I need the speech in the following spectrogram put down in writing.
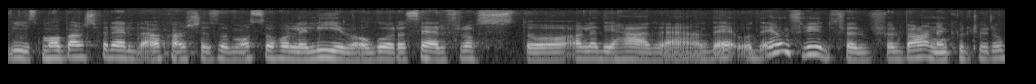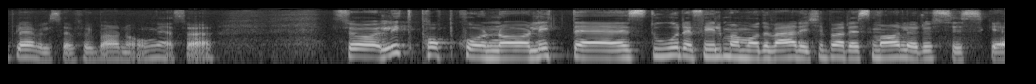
vi småbarnsforeldre kanskje som også holder livet og går og ser Frost og alle de her. Det, og det er jo en fryd for, for barn, en kulturopplevelse for barn og unge. så så litt popkorn og litt eh, store filmer må det være, ikke bare smale russiske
